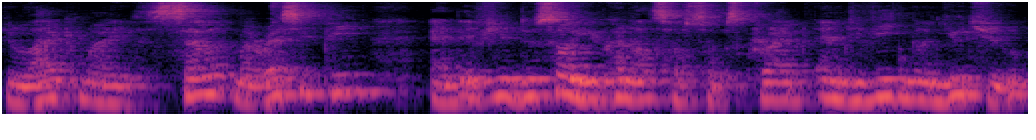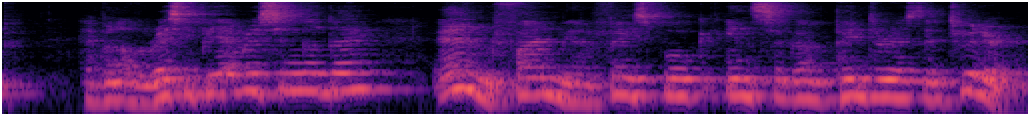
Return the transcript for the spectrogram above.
You like my salad, my recipe, and if you do so, you can also subscribe MD Vegan on YouTube. Have another recipe every single day, and find me on Facebook, Instagram, Pinterest, and Twitter.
